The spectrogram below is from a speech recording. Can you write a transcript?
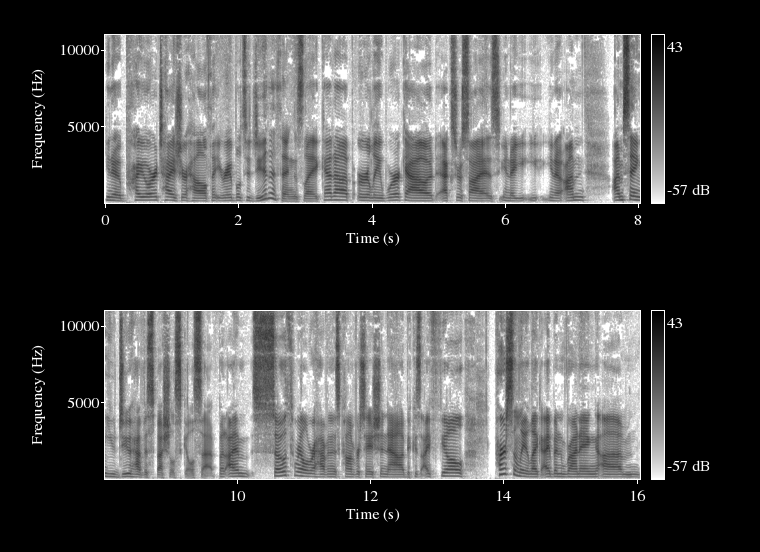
you know prioritize your health that you're able to do the things like get up early work out exercise you know you, you, you know i'm I'm saying you do have a special skill set, but I'm so thrilled we're having this conversation now because I feel personally like I've been running. Um,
